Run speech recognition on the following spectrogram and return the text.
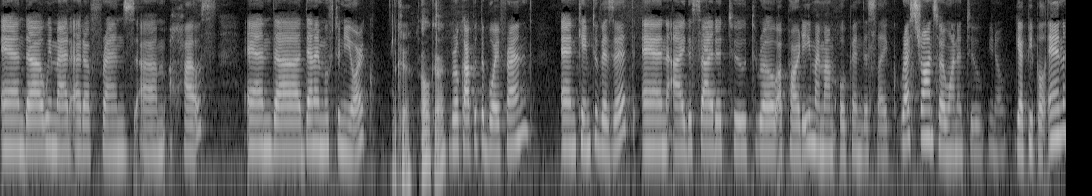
and uh, we met at a friend's um, house. And uh, then I moved to New York, Okay. Oh, okay. broke up with the boyfriend, and came to visit. And I decided to throw a party. My mom opened this like restaurant, so I wanted to, you know, get people in.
